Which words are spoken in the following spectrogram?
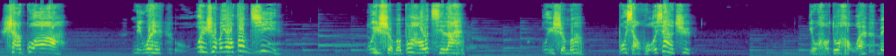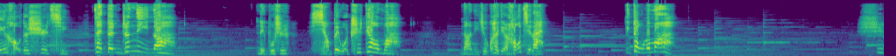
傻瓜！你为为什么要放弃？为什么不好起来？为什么不想活下去？有好多好玩、美好的事情在等着你呢。你不是想被我吃掉吗？那你就快点好起来。你懂了吗？是，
